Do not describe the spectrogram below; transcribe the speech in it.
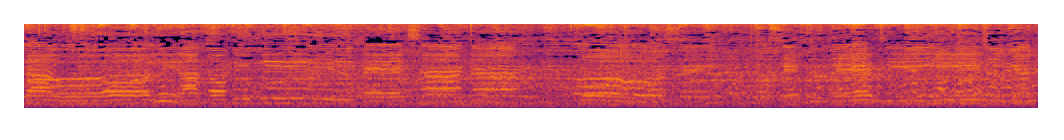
τα όρια των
